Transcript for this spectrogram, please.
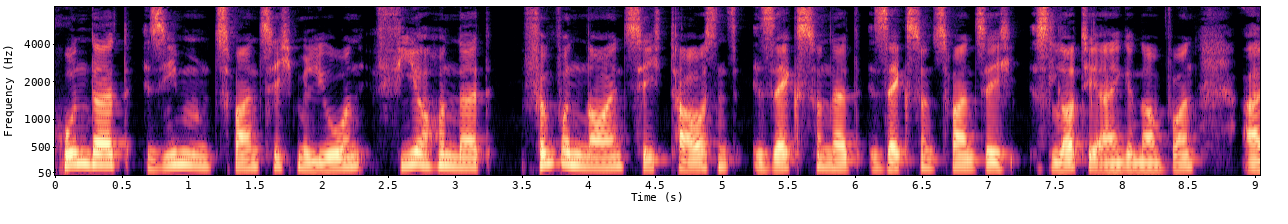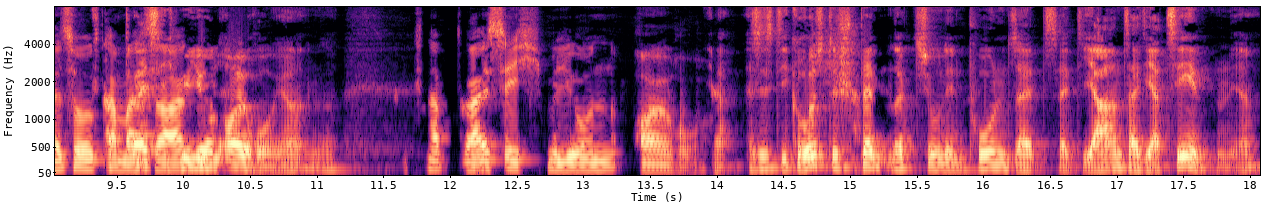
127 Millionen 495.626 Slotti eingenommen worden. Also kann man 30 sagen. Millionen Euro, ja knapp 30 Millionen Euro. Ja, es ist die größte Spendenaktion in Polen seit, seit Jahren, seit Jahrzehnten, ja.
